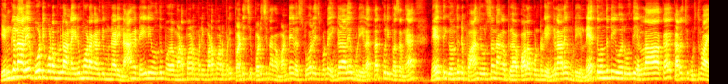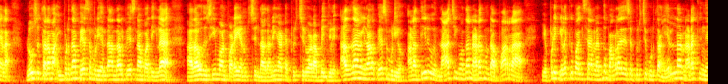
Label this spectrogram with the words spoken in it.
எங்களாலே போட்டி போட முடியல அண்ணா இடுமோட காலத்துக்கு முன்னாடி. நாங்கள் டெய்லியும் வந்து ம- மனப்பாடம் பண்ணி மனப்பாடம் பண்ணி படித்து படித்து நாங்கள் மண்டையில் ஸ்டோரேஜ் பண்ண எங்களாலே முடியல. தற்கொலை பசங்க. நேற்றுக்கு வந்துட்டு பாஞ்சு வருஷம் நாங்கள் ஃபாலோ பண்ணுறோம் எங்களாலே முடியல. நேற்று வந்துட்டு இவர் வந்து எல்லா க கரைச்சி கொடுத்துருவாங்களா லூசு தரமாக இப்படி தான் பேச முடியும். எந்த இருந்தாலும் பேசினா பார்த்தீங்களா அதாவது சீமான் படை அனுப்பிச்சு தனி நாட்டை பிரிச்சிருவார் அப்படின்னு சொல்லி. அதுதான் அவங்களால பேச முடியும். ஆனால் தீர்வு நாச்சிக்கு வந்தால் நடக்கும்டா பாடுறா. எப்படி கிழக்கு பாகிஸ்தான்லேருந்து பங்களாதேஷை பிரித்து கொடுத்தாங்க? எல்லாம் நடக்குங்க.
